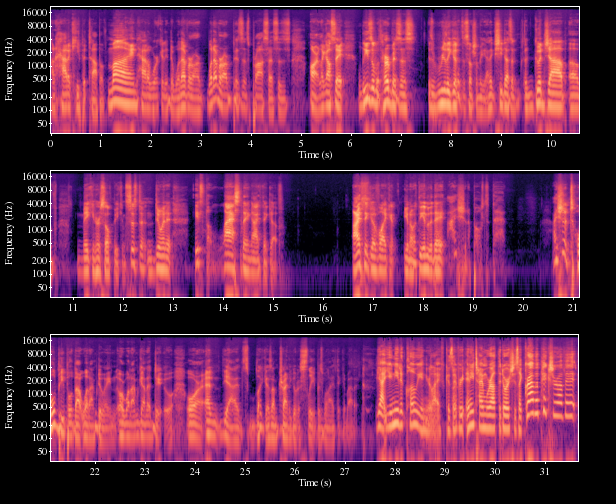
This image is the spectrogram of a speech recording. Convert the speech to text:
on how to keep it top of mind, how to work it into whatever our whatever our business processes are. Like I'll say, Liesl with her business is really good at the social media. I think she does a, a good job of making herself be consistent and doing it. It's the last thing I think of. I think of like you know at the end of the day, I should have posted that. I should have told people about what I'm doing or what I'm gonna do. Or and yeah, it's like as I'm trying to go to sleep is when I think about it. Yeah, you need a Chloe in your life because every anytime we're out the door, she's like, grab a picture of it,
